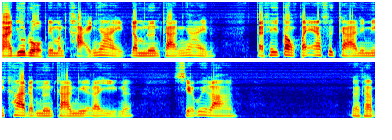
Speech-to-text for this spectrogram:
มายุโรปนี่มันขายง่ายดำเนินการง่ายนะแต่ที่ต้องไปแอฟริกานี่มีค่าดำเนินการมีอะไรอีกนะเสียเวลานะครับ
